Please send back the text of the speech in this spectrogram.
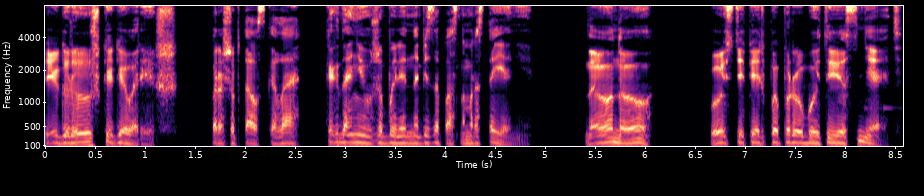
«Игрушка, говоришь?» — прошептал скала, когда они уже были на безопасном расстоянии. «Ну-ну, пусть теперь попробует ее снять».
